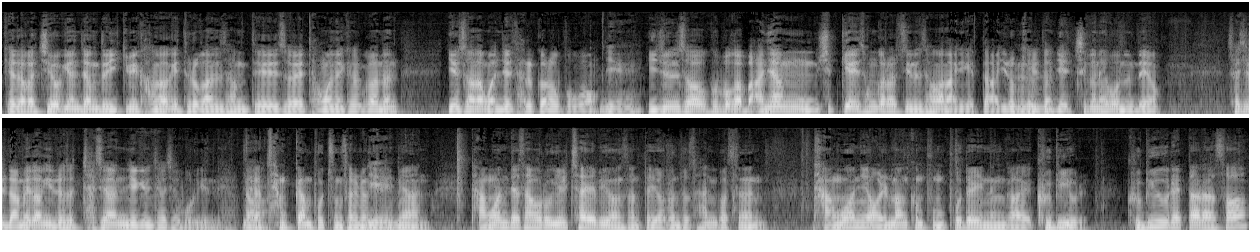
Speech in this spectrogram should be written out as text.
게다가 지역위원장들의 입김이 강하게 들어가는 상태에서의 당원의 결과는 예선하고 완전히 다를 거라고 보고 예. 이준석 후보가 마냥 쉽게 선거를 할 수 있는 상황은 아니겠다 이렇게 음. 일단 예측은 해보는데요. 사실 남해당이라서 자세한 얘기는 제가 잘 모르겠네요. 제가 어. 잠깐 보충 설명드리면 예. 당원 대상으로 1차 예비경선 때 여론조사 한 것은 당원이 얼만큼 분포되어 있는가의 그 비율, 그 비율에 따라서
